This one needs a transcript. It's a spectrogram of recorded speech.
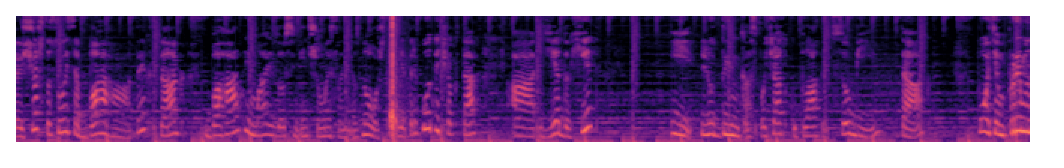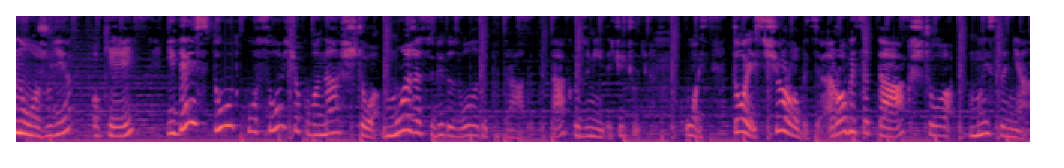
Е, Що ж стосується багатих, так багатий має зовсім інше мислення. Знову ж таки, є трикутничок, так а є дохід, і людинка спочатку платить собі, так, потім примножує, окей. І десь тут кусочок вона що може собі дозволити потратити, так розумієте, чуть-чуть. Ось, тобто, що робиться? Робиться так, що мислення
